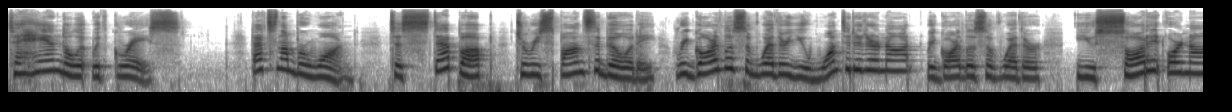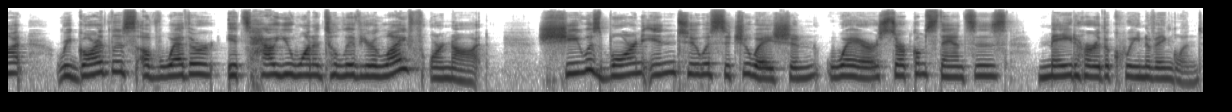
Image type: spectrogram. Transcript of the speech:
to handle it with grace. That's number one, to step up to responsibility, regardless of whether you wanted it or not, regardless of whether you sought it or not, regardless of whether it's how you wanted to live your life or not. She was born into a situation where circumstances made her the Queen of England.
